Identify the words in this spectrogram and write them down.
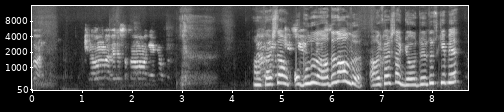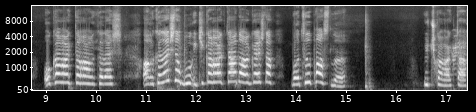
Var. Kiralama ve de satın almama gerek yok. Arkadaşlar o bunu nereden aldı? Arkadaşlar gördüğünüz gibi o karakter arkadaş. Arkadaşlar bu iki karakter de arkadaşlar Battle Pass'lı. Üç karakter.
